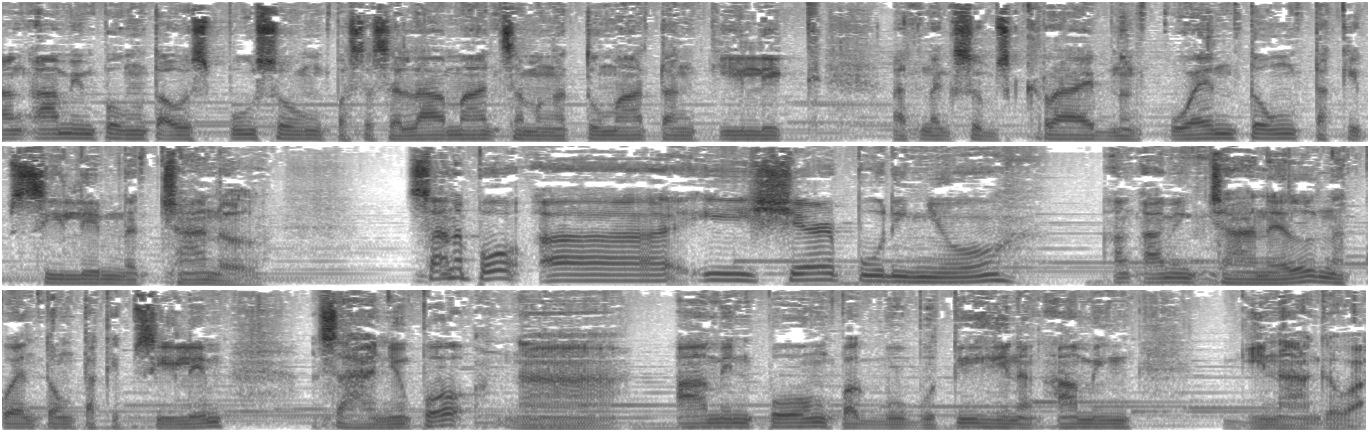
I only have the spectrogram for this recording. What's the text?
ang aming pong taus-pusong pasasalamat sa mga tumatangkilik at nag-subscribe ng Kwentong Takip Silim na channel. Sana po, uh, i-share po ninyo ang aming channel na Kwentong Takip Silim. Asahan niyo po na amin pong pagbubutihin ang aming ginagawa.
